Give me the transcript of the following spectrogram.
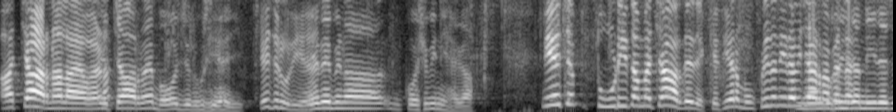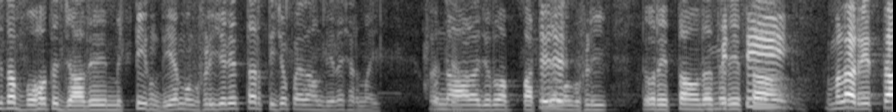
ਆ ਝਾਰ ਨਾਲ ਆਇਆ ਹੋਇਆ ਇਹ ਨਾ ਝਾੜਨਾ ਬਹੁਤ ਜ਼ਰੂਰੀ ਹੈ ਜੀ। ਇਹ ਜ਼ਰੂਰੀ ਹੈ। ਇਹਦੇ ਬਿਨਾ ਕੁਝ ਵੀ ਨਹੀਂ ਹੈਗਾ। ਇਹ ਚ ਤੂੜੀ ਤਾਂ ਮੈਂ ਝਾਰ ਦੇ ਦੇਖੇ ਸੀ ਯਾਰ ਮੂੰਗਫਲੀ ਦਾ ਨੀਰਾ ਵੀ ਝਾਰਨਾ ਮੂੰਗਫਲੀ ਪੈਂਦਾ। ਦਾ ਨੀਰੇ 'ਚ ਤਾਂ ਬਹੁਤ ਜ਼ਿਆਦਾ ਮਿੱਟੀ ਹੁੰਦੀ ਹੈ। ਮੂੰਗਫਲੀ ਜਿਹੜੇ ਧਰਤੀ 'ਚੋਂ ਪੈਦਾ ਹੁੰਦੀ ਹੈ ਨਾ ਸ਼ਰਮਾ ਜੀ। ਉਹ ਨਾਲ ਜਦੋਂ ਆਪਾਂ ਪੱਟਦੇ ਮੂੰਗਫਲੀ ਤੇ ਉਹ ਰੇਤਾ ਆਉਂਦਾ ਤੇ ਰੇਤਾ ਮਤਲਬ ਰੇਤਾ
